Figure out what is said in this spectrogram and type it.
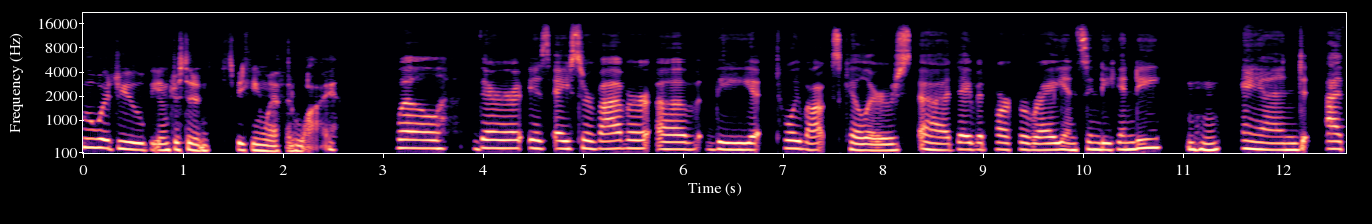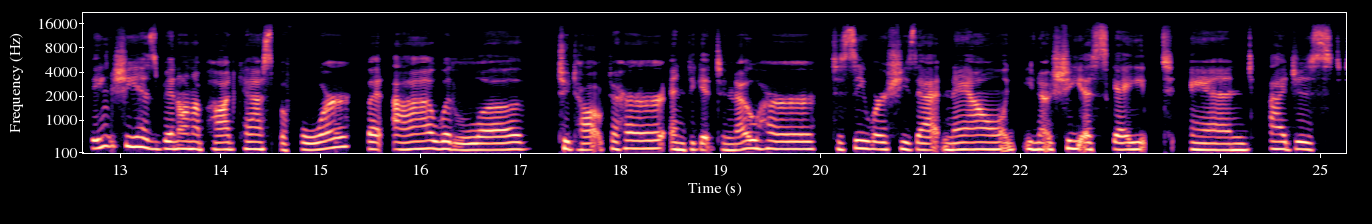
who would you be interested in speaking with and why? Well there is a survivor of the toy box killers uh, david parker ray and cindy hendy mm-hmm. And I think she has been on a podcast before, but I would love to talk to her and to get to know her, to see where she's at now. You know, she escaped and I just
